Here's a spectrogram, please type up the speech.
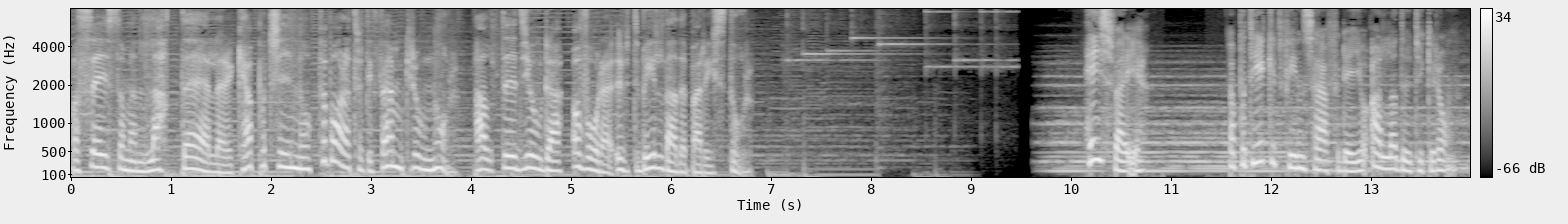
Vad sägs om en latte eller cappuccino för bara 35 kronor? Alltid gjorda av våra utbildade baristor. Hej Sverige! Apoteket finns här för dig och alla du tycker om.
